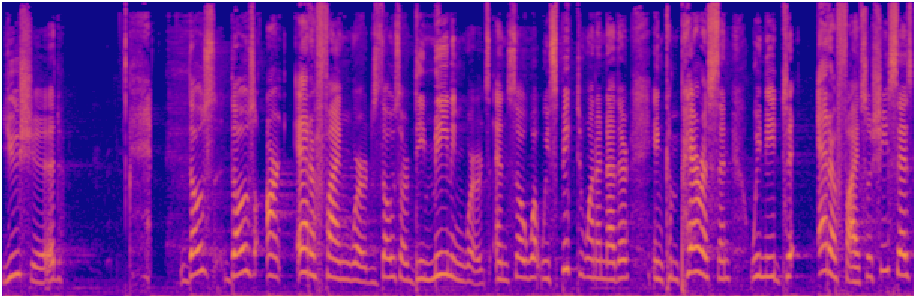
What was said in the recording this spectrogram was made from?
You should those, those aren't edifying words, those are demeaning words. And so, what we speak to one another in comparison, we need to edify. So, she says,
